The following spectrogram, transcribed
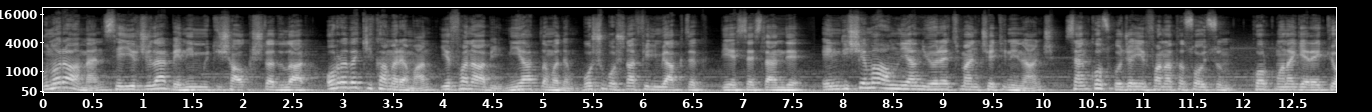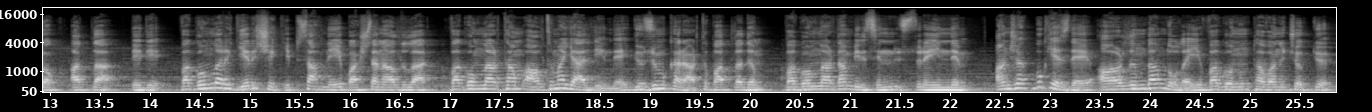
Buna rağmen seyirciler beni müthiş alkışladılar. Oradaki kameraman İrfan abi niye atlamadım boşu boşuna film yaktık diye seslendi. Endişemi anlayan yönetmen Çetin İnanç sen koskoca İrfan Atasoy'sun korkmana gerek yok atla dedi. Vagonları geri çekip sahneyi baştan aldılar. Vagonlar tam altıma geldiğinde gözümü karartıp atladım. Vagonlardan birisinin üstüne indim. Ancak bu kez de ağırlığımdan dolayı vagonun tavanı çöktü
